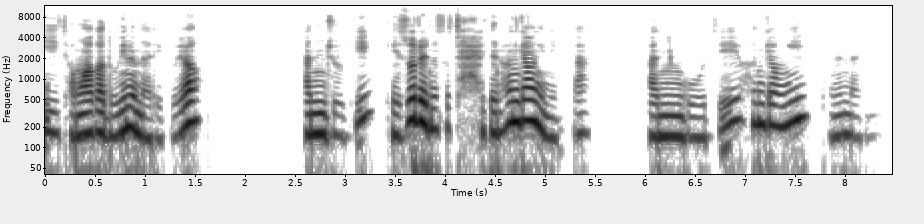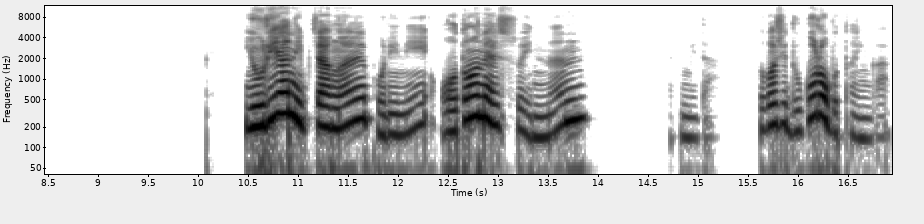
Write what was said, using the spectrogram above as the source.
이 정화가 놓이는 날이고요. 반죽이 개수련에서 잘 된 환경이니까 반고지 환경이 되는 날입니다. 유리한 입장을 본인이 얻어낼 수 있는 날입니다. 그것이 누구로부터인가?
